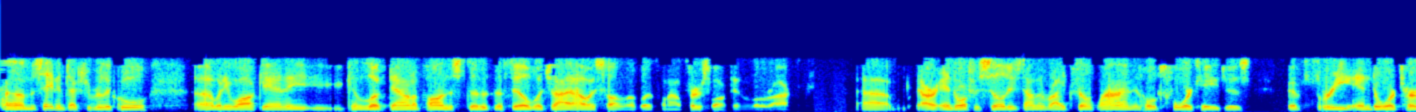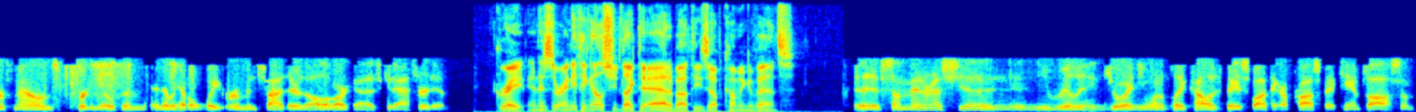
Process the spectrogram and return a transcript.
Um, the stadium's actually really cool uh, when you walk in, you, you can look down upon the, the field, which I always fell in love with when I first walked into Little Rock. Uh, our indoor facilities down the right field line. It holds four cages. We have three indoor turf mounds, pretty open, and then we have a weight room inside there that all of our guys get after it in. Great. And is there anything else you'd like to add about these upcoming events? If something interests you and, and you really enjoy it and you want to play college baseball, I think our prospect camp's awesome.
